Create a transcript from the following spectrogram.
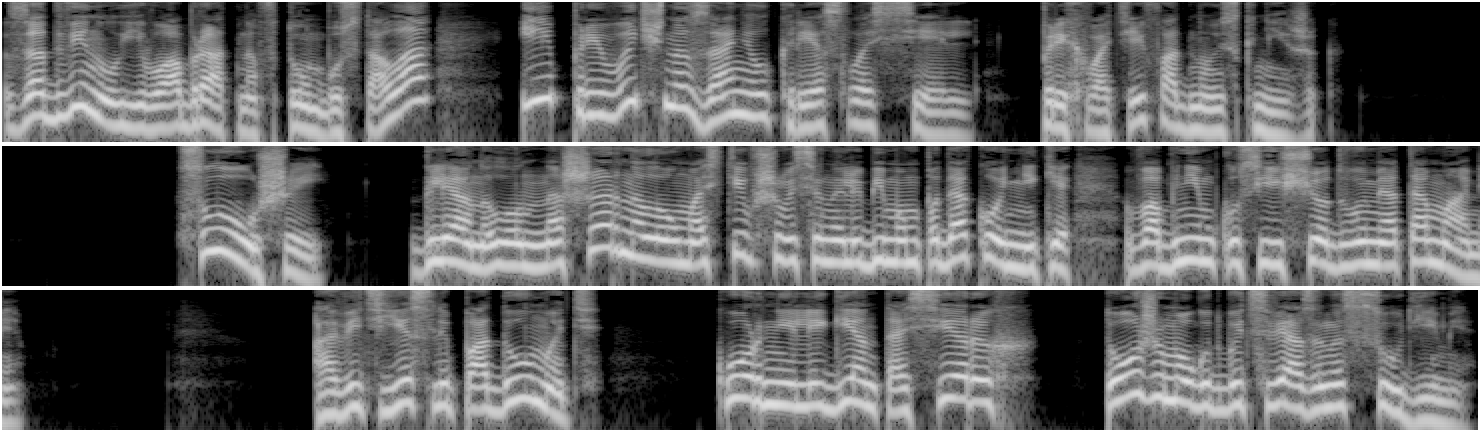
задвинул его обратно в тумбу стола и привычно занял кресло сель, прихватив одну из книжек. «Слушай», — глянул он на Шернелла, умастившегося на любимом подоконнике в обнимку с еще двумя томами. А ведь если подумать, корни легенд о серых тоже могут быть связаны с судьями.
